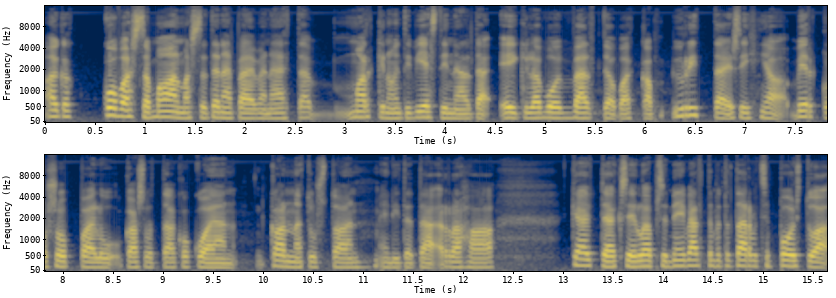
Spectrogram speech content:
aika kovassa maailmassa tänä päivänä, että markkinointiviestinnältä ei kyllä voi välttyä, vaikka yrittäisi, ja verkkosoppailu kasvattaa koko ajan kannatustaan, eli tätä rahaa käyttääkseen lapsen ei välttämättä tarvitse poistua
